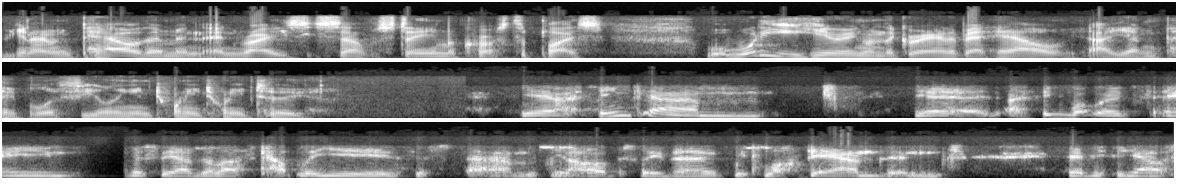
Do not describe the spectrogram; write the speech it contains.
you know empower them and, and raise self-esteem across the place. What are you hearing on the ground about how uh, young people are feeling in 2022? Yeah, I think um, yeah, I think what we've seen obviously over the last couple of years, um, you know, obviously the with lockdowns and everything else,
